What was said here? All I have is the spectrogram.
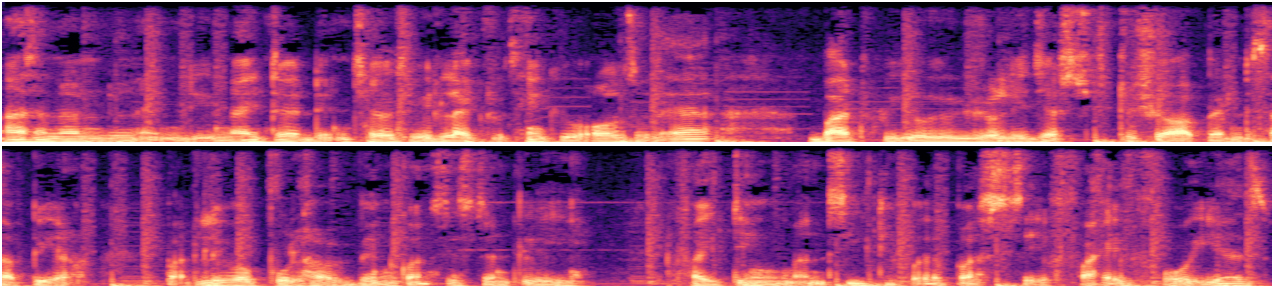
Arsenal and United and Chelsea, we'd like to think were also there, but we usually just used to show up and disappear. But Liverpool have been consistently fighting Man City for the past, say, five, four years.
